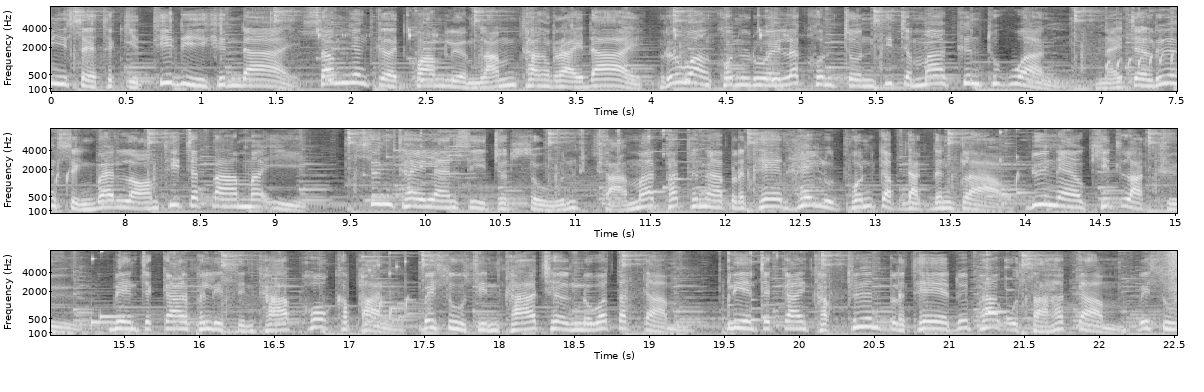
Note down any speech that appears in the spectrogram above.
มีเศรษฐกิจที่ดีขึ้นได้ ซ้ำยังเกิดความเหลื่อมล้ำทางรายได้ ระหว่างคนรวยและคนจนที่จะมากขึ้นทุกวัน ไหนจะเรื่องสิ่งแวดล้อมที่จะตามมาอีก ซึ่ง Thailand 4.0 สามารถพัฒนาประเทศให้หลุดพ้นกับดักดังกล่าว ด้วยแนวคิดหลักคือ เปลี่ยนจากการผลิตสินค้าโภคภัณฑ์ ไปสู่สินค้าเชิงนวัตกรรม เปลี่ยนจากการขับเคลื่อนประเทศด้วยภาคอุตสาหกรรม ไปสู่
